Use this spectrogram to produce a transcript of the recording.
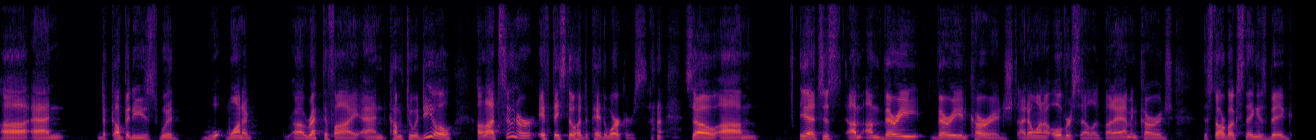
uh, and the companies would w- want to uh, rectify and come to a deal a lot sooner if they still had to pay the workers. so um, yeah, it's just I'm I'm very very encouraged. I don't want to oversell it, but I am encouraged the Starbucks thing is big.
